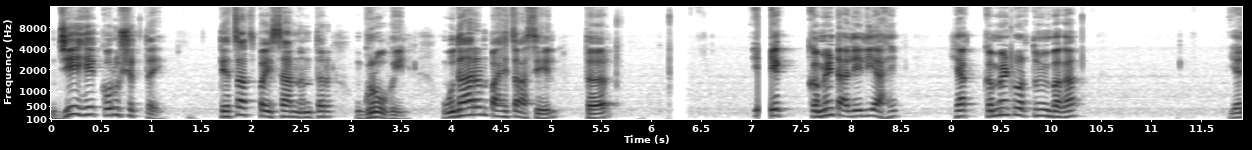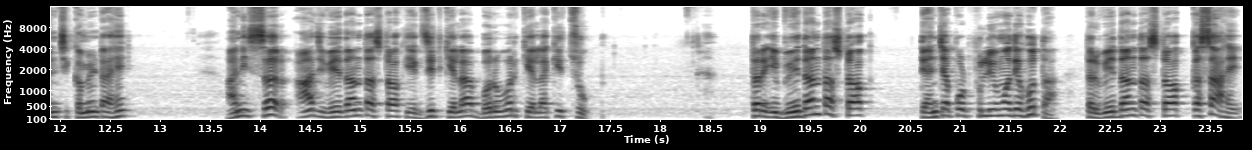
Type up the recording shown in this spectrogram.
जे हे करू शकतं आहे त्याचाच पैसा नंतर ग्रो होईल. उदाहरण पाहायचं असेल तर एक कमेंट आलेली आहे. ह्या कमेंटवर तुम्ही बघा. यांची कमेंट आहे. आणि सर आज वेदांता स्टॉक एक्झिट केला बरोबर केला की चूक? तर वेदांता स्टॉक त्यांच्या पोर्टफोलिओमध्ये होता. तर वेदांता स्टॉक कसा आहे?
